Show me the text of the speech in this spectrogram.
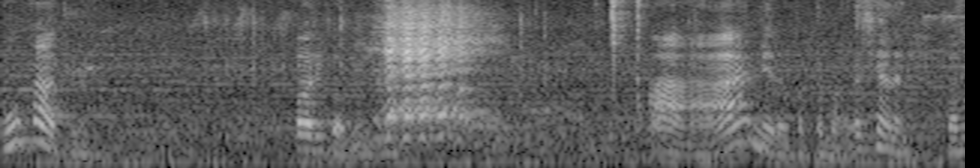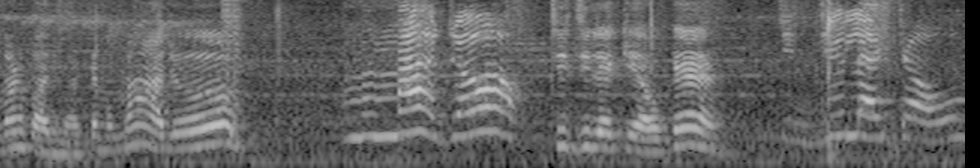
ਮੂੰਹ ਖਾ ਤੇਰਾ। ਪਾਰੀ ਕਰ ਆ ਮੇਰਾ ਪੁੱਤ ਬੜਾ ਸਿਆਣਾ। ਮੰਮਾ ਨੂੰ ਬਾਜ ਮਾਰਤਾ ਮੰਮਾ ਆ ਜਾਓ। ਮੰਮਾ ਜੋ ਚੀਜ਼ੀ ਲੈ ਕੇ ਆਓ ਕੇ ਚੀਜ਼ੀ ਲੈ ਕੇ ਆਓ।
